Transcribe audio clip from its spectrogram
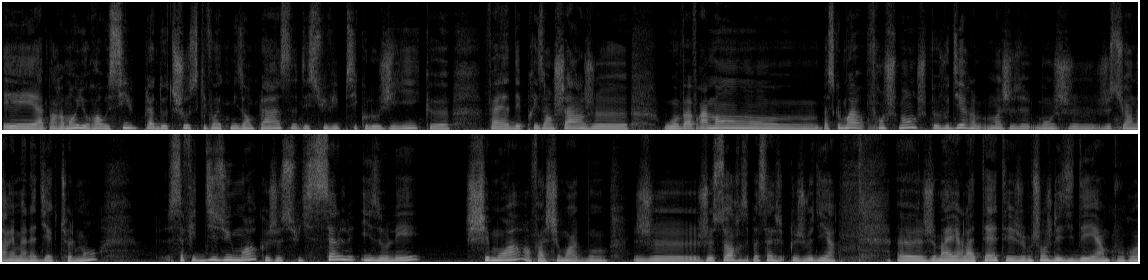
Et apparemment, il y aura aussi plein d'autres choses qui vont être mises en place, des suivis psychologiques, euh, enfin des prises en charge où on va vraiment. parce que moi, franchement, je peux vous dire, moi, je, bon, je, je suis en arrêt maladie actuellement. Ça fait 18 mois que je suis seule, isolée, chez moi, enfin chez moi, bon, je, je sors, c'est pas ça que je veux dire. Je m'aère la tête et je me change des idées hein, pour.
